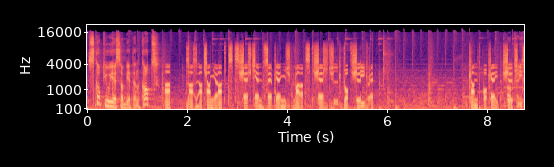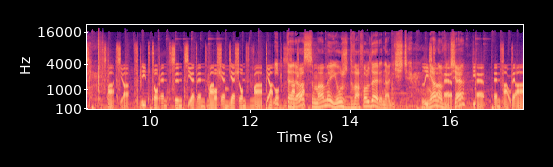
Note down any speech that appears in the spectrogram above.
skopiuję sobie ten kod. A. Zaznaczanie akt 6005 6 do 3Y. OK przycisk. Spacja. Split torrent sync 1 282. I Dialog teraz mamy już dwa foldery na liście. Lista Mianowicie E, E, NVDA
